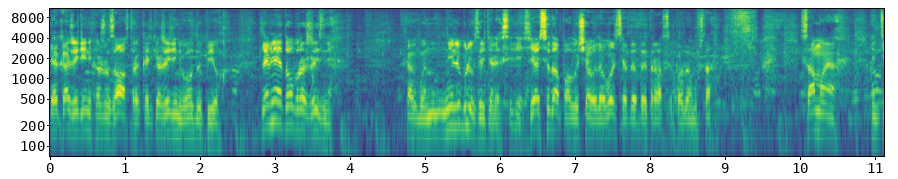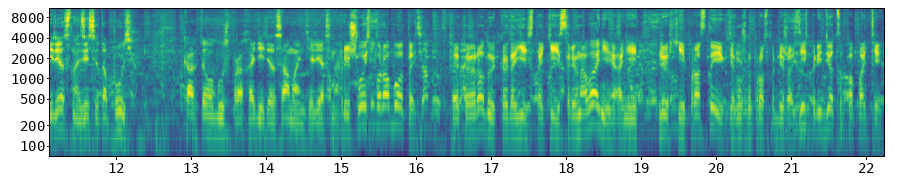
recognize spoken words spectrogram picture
Я каждый день хожу завтракать, каждый день воду пью. Для меня это образ жизни. Как бы не люблю в зрителях сидеть. Я всегда получаю удовольствие от этой трассы, потому что самое интересное здесь это путь. Как ты его будешь проходить, это самое интересное. Пришлось поработать. Это радует, когда есть такие соревнования, они легкие и простые, где нужно просто бежать. Здесь придется попотеть.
